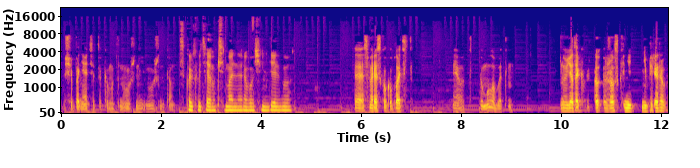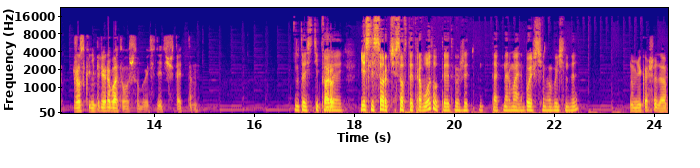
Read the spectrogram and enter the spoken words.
Вообще понять, это кому-то нужно, не нужно там. Сколько у тебя максимальная рабочая неделя была? Э, смотря сколько платят. Я вот думал об этом. Ну, я так жестко не, не, перера- жестко не перерабатывал, чтобы сидеть и считать там. Ну, то есть, типа, Пару- если 40 часов ты отработал, то это уже так нормально, больше, чем обычно, да? Ну, мне кажется, да.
